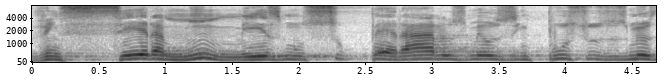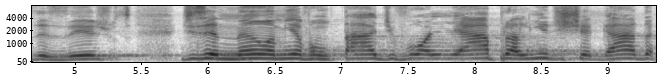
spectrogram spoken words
vencer a mim mesmo, superar os meus impulsos, os meus desejos, dizer não à minha vontade, vou olhar para a linha de chegada,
